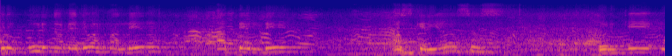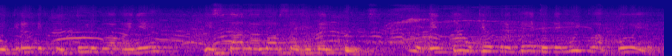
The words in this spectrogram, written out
procure da melhor maneira atender as crianças, porque o grande futuro do amanhã está na nossa juventude. Então, que o prefeito dê muito apoio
